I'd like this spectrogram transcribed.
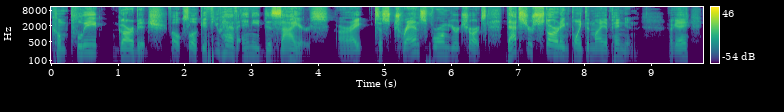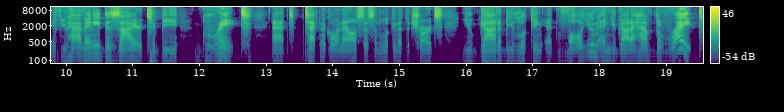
complete garbage. Folks, look, if you have any desires, all right, to transform your charts, that's your starting point, in my opinion. Okay? If you have any desire to be great at technical analysis and looking at the charts, you got to be looking at volume and you got to have the right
